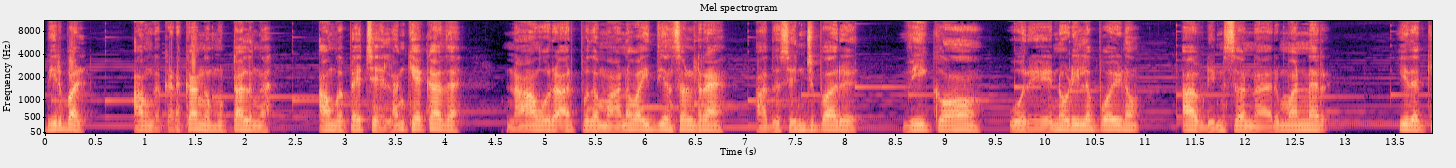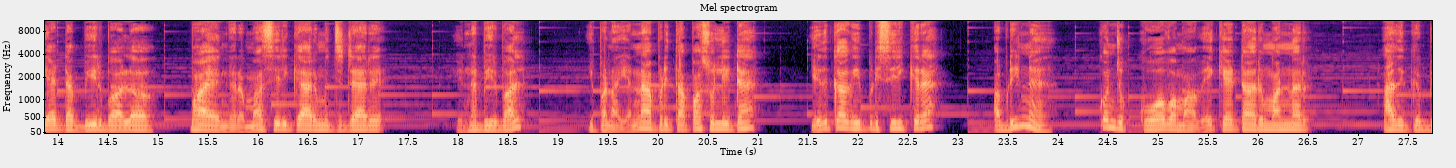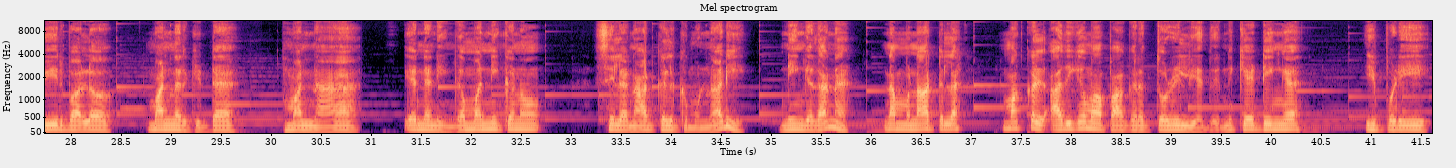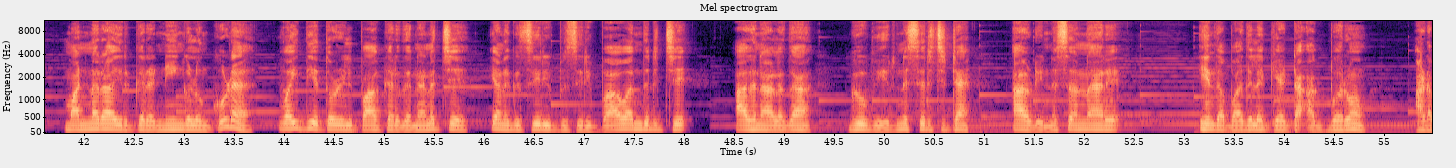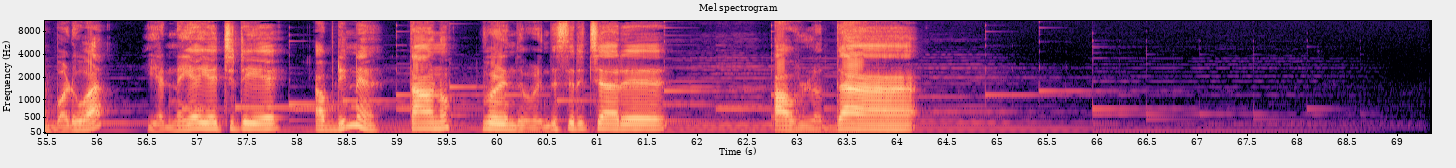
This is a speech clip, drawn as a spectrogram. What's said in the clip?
பீர்பால் அவங்க கிடக்காங்க முட்டாளுங்க. அவங்க பேச்சையெல்லாம் கேட்காத. நான் ஒரு அற்புதமான வைத்தியம் சொல்றேன். அதை செஞ்சு பாரு. வீக்கம் ஒரே நொடியில போயிடும் அப்படின்னு சொன்னாரு மன்னர். இதை கேட்ட பீர்பாலோ பயங்கரமா சிரிக்க ஆரம்பிச்சிட்டாரு. என்ன பீர்பால்? இப்ப நான் என்ன அப்படி தப்பா சொல்லிட்டேன்? எதுக்காக இப்படி சிரிக்கிற? அப்படின்னு கொஞ்சம் கோவமாகவே கேட்டாரு மன்னர். அதுக்கு பீர்பாலோ மன்னர்கிட்ட மன்னா என்ன நீங்க மன்னிக்கணும். சில நாட்களுக்கு முன்னாடி நீங்க தானே நம்ம நாட்டுல மக்கள் அதிகமா பார்க்குற தொழில் எதுன்னு கேட்டீங்க. இப்படி மன்னரா இருக்கிற நீங்களும் கூட வைத்திய தொழில் பார்க்கறத நினைச்சு எனக்கு சிரிப்பு சிரிப்பா வந்துடுச்சு. அதனால தான் குபீர்னு சிரிச்சிட்டேன் அப்படின்னு சொன்னாரு. இந்த பதிலை கேட்ட அக்பரும் அட படுவா என்னையே ஏச்சிட்டியே அப்படின்னு தானும் விழுந்து விழுந்து சிரிச்சாரு. அவ்வளோதான்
